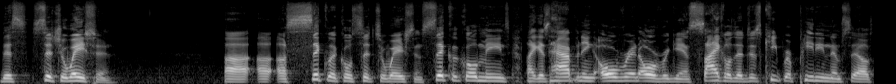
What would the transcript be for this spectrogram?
this situation, uh, a, a cyclical situation. Cyclical means like it's happening over and over again, cycles that just keep repeating themselves,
